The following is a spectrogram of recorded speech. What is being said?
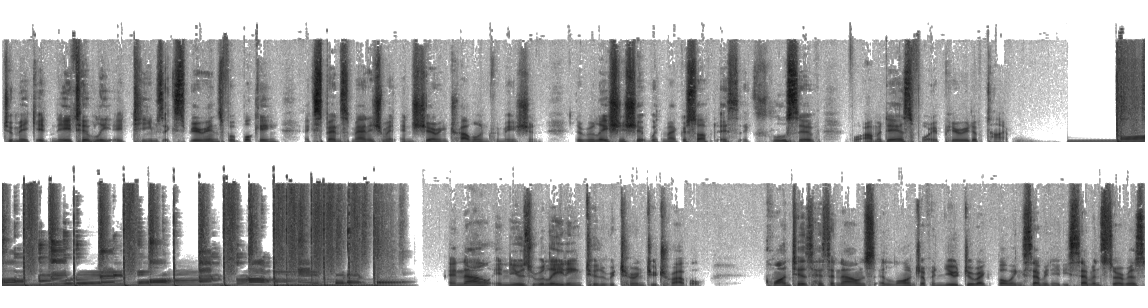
to make it natively a Teams experience for booking, expense management, and sharing travel information. The relationship with Microsoft is exclusive for Amadeus for a period of time. And now, in news relating to the return to travel. Qantas has announced a launch of a new direct Boeing 787 service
